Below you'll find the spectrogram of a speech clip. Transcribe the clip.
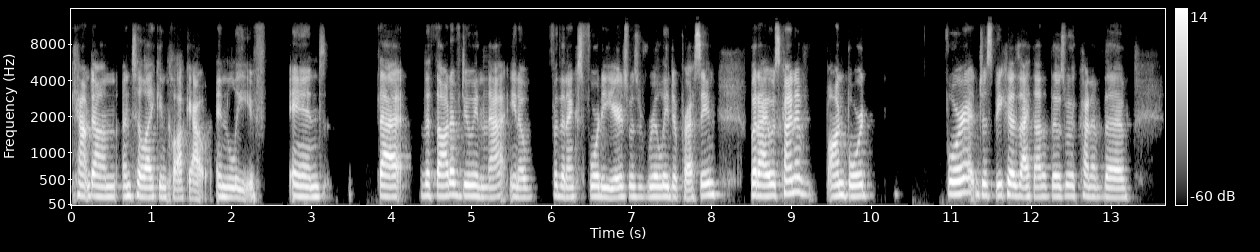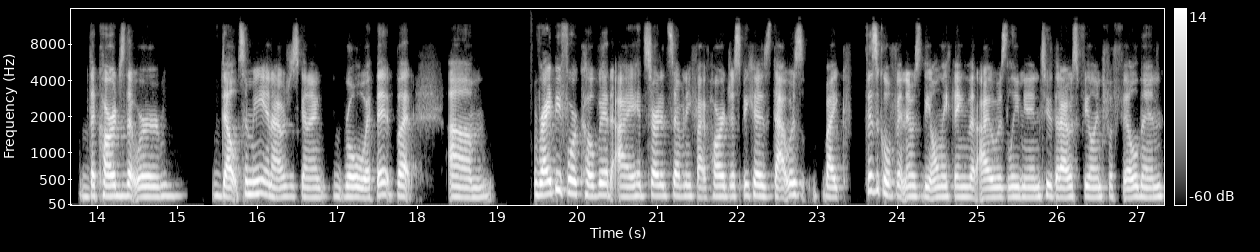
count down until I can clock out and leave. And that the thought of doing that, you know, for the next 40 years was really depressing. But I was kind of on board for it just because I thought that those were kind of the the cards that were dealt to me and I was just going to roll with it. But um right before COVID, I had started 75 hard just because that was like physical fitness was the only thing that I was leaning into that I was feeling fulfilled in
